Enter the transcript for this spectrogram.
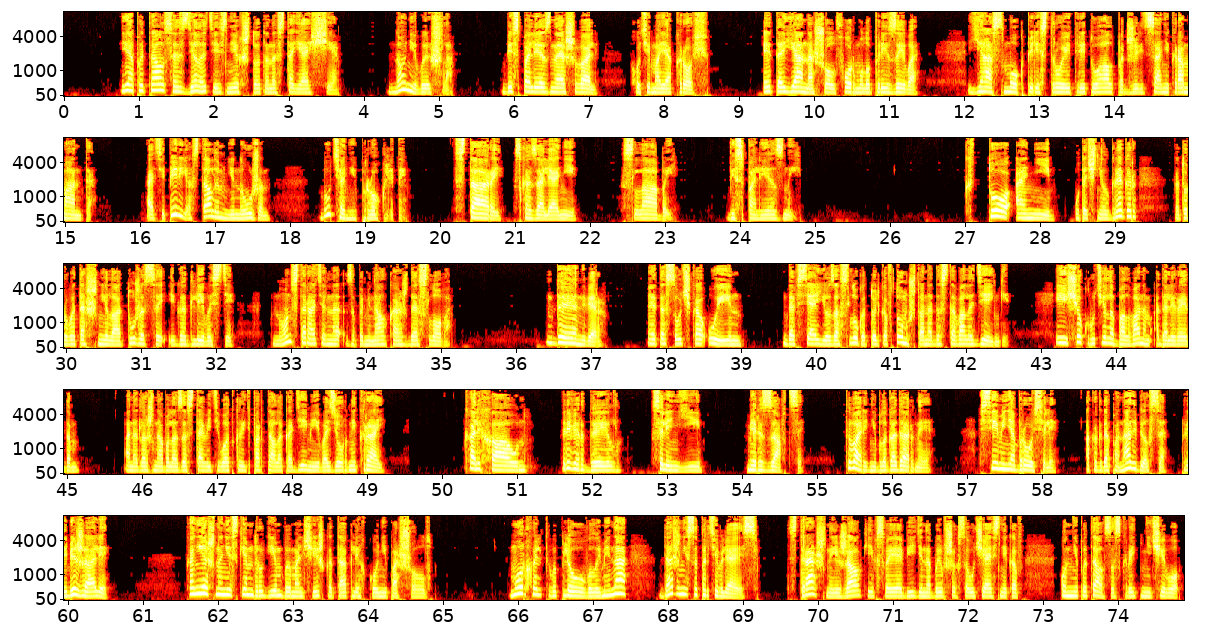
Я пытался сделать из них что-то настоящее, но не вышло. Бесполезная шваль, хоть и моя кровь. Это я нашел формулу призыва. Я смог перестроить ритуал под жреца-некроманта. А теперь я стал им не нужен. Будь они прокляты. Старый, сказали они. Слабый. Бесполезный. Кто они? уточнил Грегор, которого тошнило от ужаса и годливости, но он старательно запоминал каждое слово. Денвер, эта сучка Уин. Да вся ее заслуга только в том, что она доставала деньги. И еще крутила болваном Адальредом. Она должна была заставить его открыть портал Академии в Озерный край. Кальхаун, Ривердейл, Соленьи. Мерзавцы. Твари неблагодарные. Все меня бросили, а когда понадобился, прибежали. Конечно, ни с кем другим бы мальчишка так легко не пошел. Морхальд выплевывал имена, даже не сопротивляясь. Страшный и жалкий в своей обиде на бывших соучастников, он не пытался скрыть ничего.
